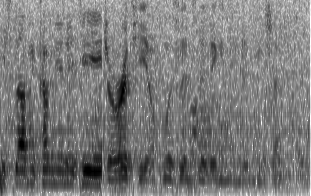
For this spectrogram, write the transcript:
Islamic community. Majority of Muslims living in Indonesia.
